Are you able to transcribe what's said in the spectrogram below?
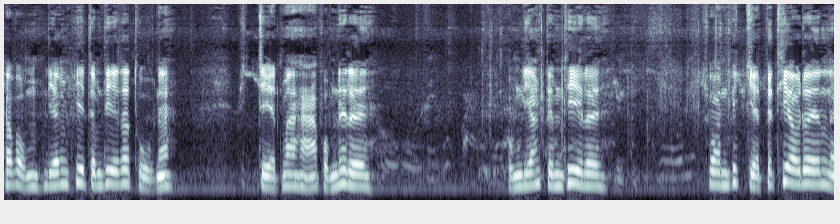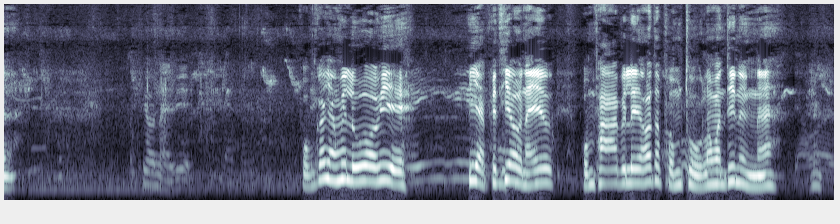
ครับผมเลี้ยงพี่เต็มที่ถ้าถูกนะพี่เจดมาหาผมได้เลย ผมเลี้ยงเต็มที่เลย ชวนพี่เจดไปเที่ยวด้วยนั่นแหละเที่ยวไหนพี่ผมก็ยังไม่รู้อะพี่ พี่อยากไปเที่ยวไหน ผมพาไปเลยเอาถ้าผมถูกรางวัลที่หนึ่งนะเดี๋ยวเลย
